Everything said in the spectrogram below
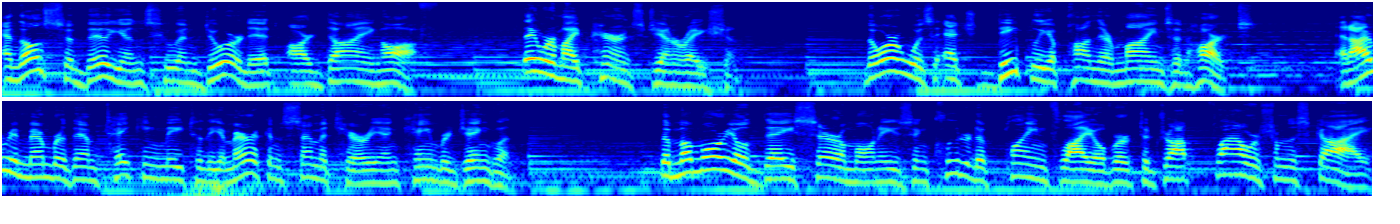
and those civilians who endured it are dying off. They were my parents' generation. The war was etched deeply upon their minds and hearts, and I remember them taking me to the American Cemetery in Cambridge, England. The Memorial Day ceremonies included a plane flyover to drop flowers from the sky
